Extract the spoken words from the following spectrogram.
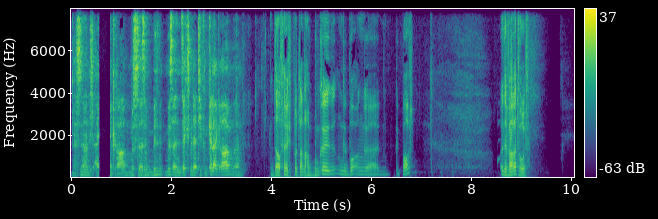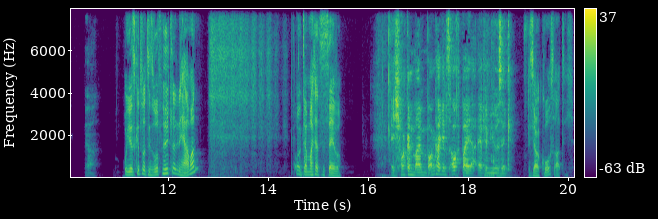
Das ist noch nicht eingegraben. Musst also min- müsst einen sechs Meter tiefen Keller graben. Und daraufhin habe ich spontan noch einen Bunker gebaut. Und dann war er tot. ja. Und jetzt gibt es noch den Sohn von Hitler, den Hermann. Und der macht jetzt dasselbe. Ich hocke in meinem Bunker gibt's auch bei Apple Music. Ist ja auch großartig.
